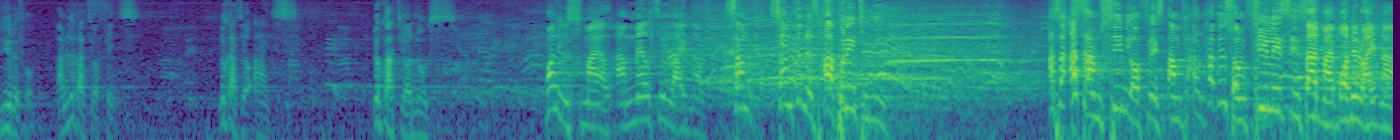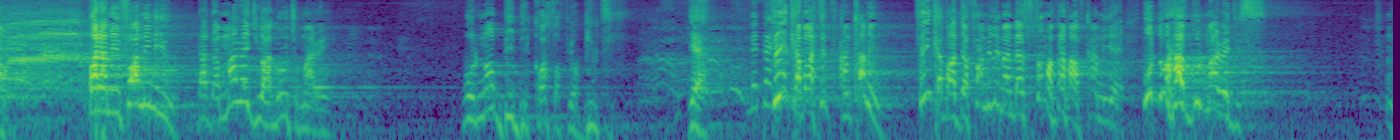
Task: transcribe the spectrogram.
beautiful. And look at your face. Look at your eyes. Look at your nose. When you smile, I'm melting right now. Some, something is happening to me. As, as I'm seeing your face, I'm, I'm having some feelings inside my body right now. But I'm informing you that the marriage you are going to marry will not be because of your beauty. Yeah. Think about it. I'm coming. Think about the family members. Some of them have come here who don't have good marriages. Hmm.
